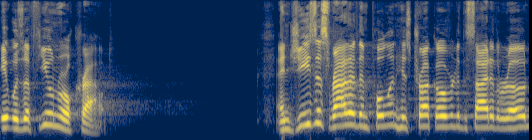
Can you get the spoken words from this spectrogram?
it was a funeral crowd. And Jesus, rather than pulling his truck over to the side of the road,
